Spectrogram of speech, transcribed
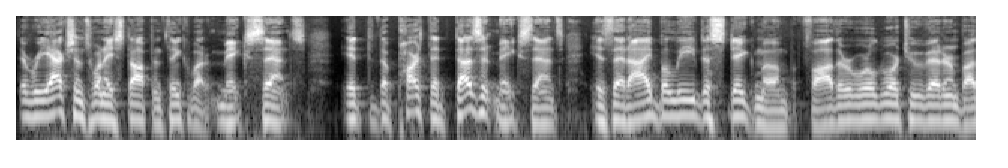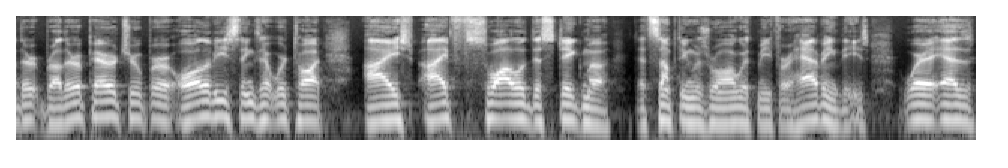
the reactions when I stop and think about it make sense. It, the part that doesn't make sense is that I believed a stigma, father World War II veteran, brother, brother a paratrooper, all of these things that were taught. I, I swallowed the stigma that something was wrong with me for having these. Whereas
